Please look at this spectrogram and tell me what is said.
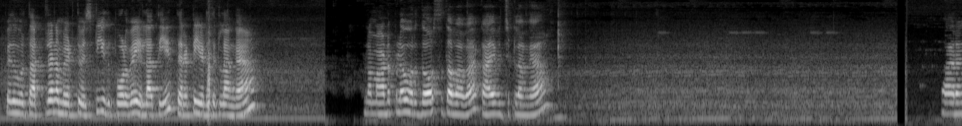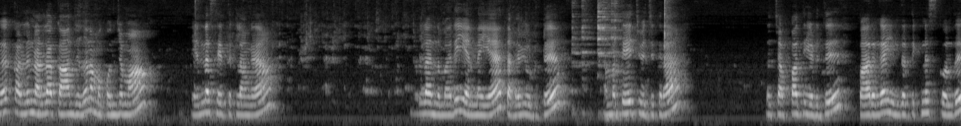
இப்போ இது ஒரு தட்டில் நம்ம எடுத்து வச்சுட்டு இது போலவே எல்லாத்தையும் திரட்டி எடுத்துக்கலாங்க. நம்ம அடுப்பில் ஒரு தோசை தவாவை காய வச்சுக்கலாங்க. பாருங்கள் கல் நல்லா காஞ்சதும் நம்ம கொஞ்சமாக எண்ணெய் சேர்த்துக்கலாங்க. நல்லா இந்த மாதிரி எண்ணெயை தடவி விட்டுட்டு நம்ம தேய்ச்சி வச்சுக்கிற இந்த சப்பாத்தி எடுத்து பாருங்கள் இந்த திக்னஸ்க்கு வந்து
